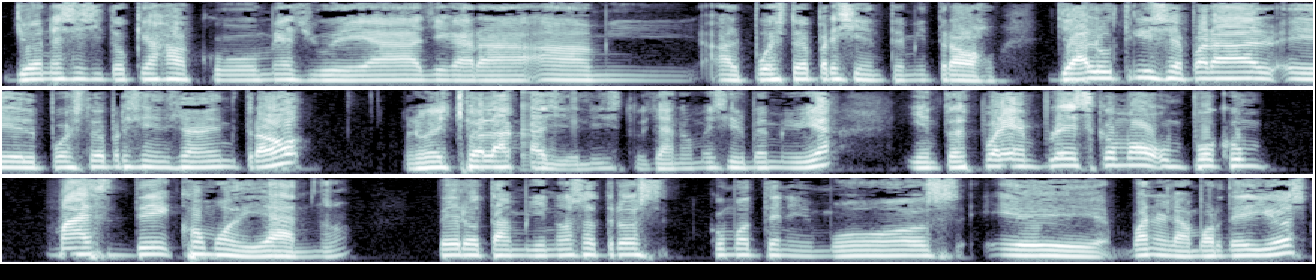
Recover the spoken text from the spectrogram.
yo necesito que Jacob me ayude a llegar a, mi, al puesto de presidente de mi trabajo. Ya lo utilicé para el, puesto de presidencia de mi trabajo, lo he hecho a la calle, listo, ya no me sirve en mi vida. Y entonces, por ejemplo, es como un poco más de comodidad, ¿no? Pero también nosotros, como tenemos, eh, bueno, el amor de Dios,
